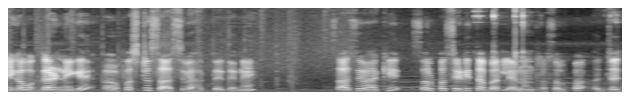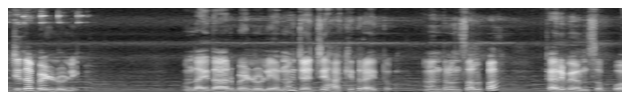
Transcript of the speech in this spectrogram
ಈಗ ಒಗ್ಗರಣೆಗೆ ಫಸ್ಟ್ ಸಾಸಿವೆ ಹಾಕ್ತಾ ಇದ್ದೇನೆ. ಸಾಸಿವೆ ಹಾಕಿ ಸ್ವಲ್ಪ ಸಿಡಿತಾ ಬರಲಿ ಅನಂತರ ಸ್ವಲ್ಪ ಜಜ್ಜಿದ ಬೆಳ್ಳುಳ್ಳಿ. ಒಂದು ಐದಾರು ಬೆಳ್ಳುಳ್ಳಿಯನ್ನು ಜಜ್ಜಿ ಹಾಕಿದ್ರಾಯಿತು. ಅನಂತರ ಒಂದು ಸ್ವಲ್ಪ ಕರಿಬೇವಿನ ಸೊಪ್ಪು.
